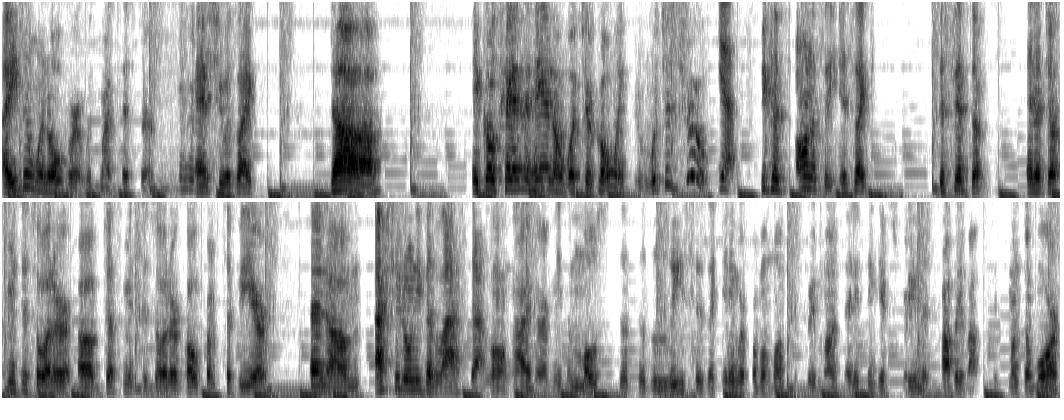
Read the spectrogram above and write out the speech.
I even went over it with my sister, Mhm. and she was like, "Duh." It goes hand in hand on what you're going through, which is true. Yes. Because honestly, it's like the symptoms and adjustment disorder of adjustment disorder go from severe and um actually don't even last that long either. I mean, the most the, the, least is like anywhere from a month to three months. Anything extreme is probably about six months or more.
